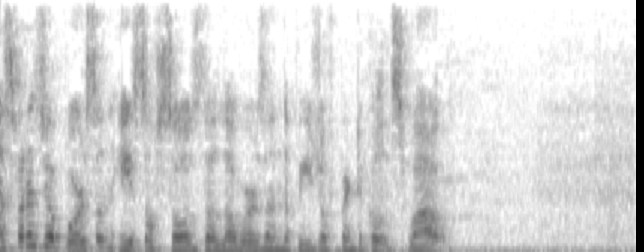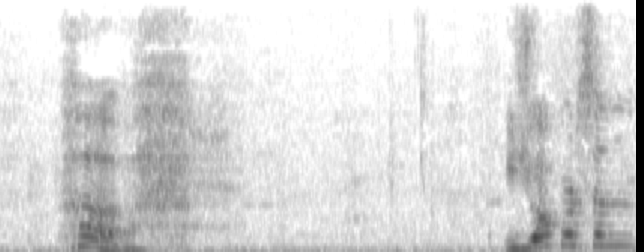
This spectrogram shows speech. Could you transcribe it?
as far as your person ace of swords the lovers and the page of pentacles wow huh your person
